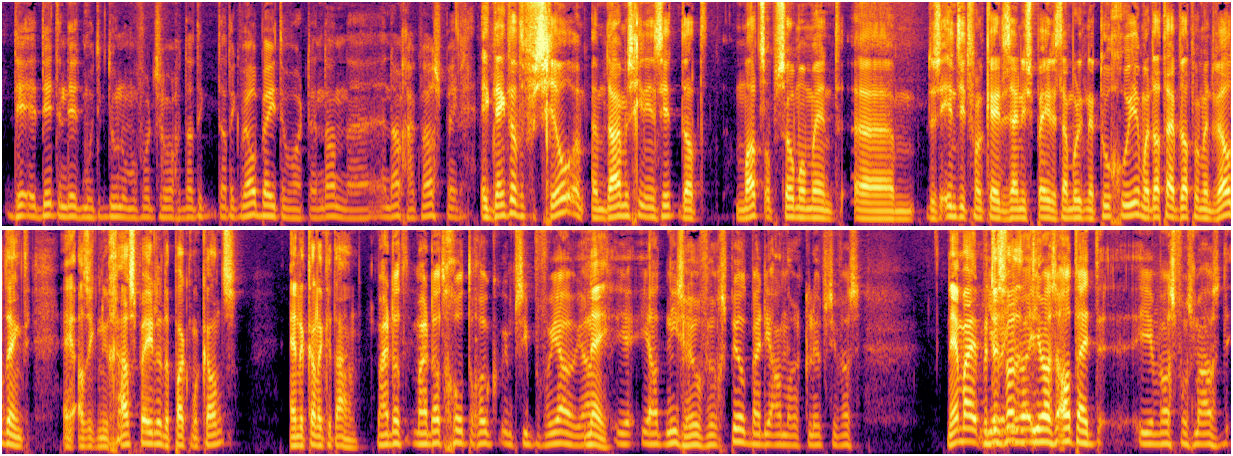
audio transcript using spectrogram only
di- dit en dit moet ik doen om ervoor te zorgen dat ik, dat ik wel beter word. En dan, eh, en dan ga ik wel spelen. Ik denk dat het verschil hem- daar misschien in zit dat Mats op zo'n moment ehm, dus inziet van oké, er zijn nu spelers, daar moet ik naartoe groeien. Maar dat hij op dat moment wel denkt, hey, als ik nu ga spelen, dan pak ik mijn kans. En dan kan ik het aan. Maar dat, maar dat gold toch ook in principe voor jou? Je had, Nee. je, je had niet zo heel veel gespeeld bij die andere clubs. Je was, Nee, maar je, dus wat je, het- je was altijd... Je was volgens mij als, in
